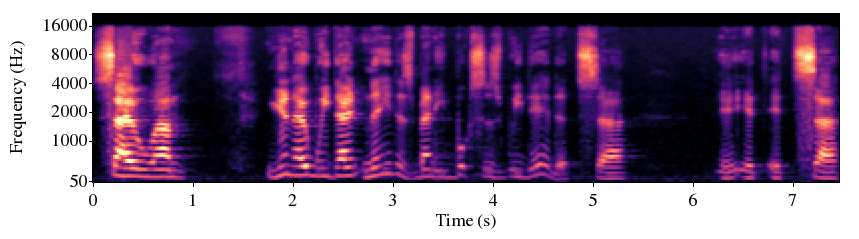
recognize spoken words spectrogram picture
So, um, you know, we don't need as many books as we did. It's, uh, it, it's uh,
